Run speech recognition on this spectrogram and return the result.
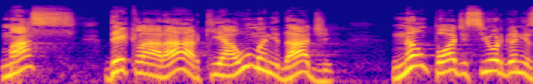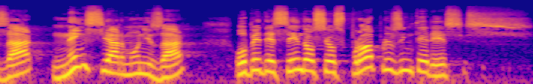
Mas declarar que a humanidade não pode se organizar nem se harmonizar obedecendo aos seus próprios interesses.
